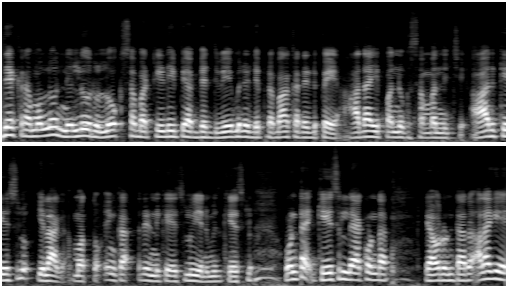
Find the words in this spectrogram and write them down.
ఇదే క్రమంలో నెల్లూరు లోక్సభ టీడీపీ అభ్యర్థి వేమిరెడ్డి ప్రభాకర్ రెడ్డిపై ఆదాయ పన్నుకు సంబంధించి ఆరు కేసులు ఇలాగ మొత్తం ఇంకా రెండు కేసులు ఎనిమిది కేసులు ఉంటాయి. కేసులు లేకుండా ఎవరుంటారు? అలాగే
